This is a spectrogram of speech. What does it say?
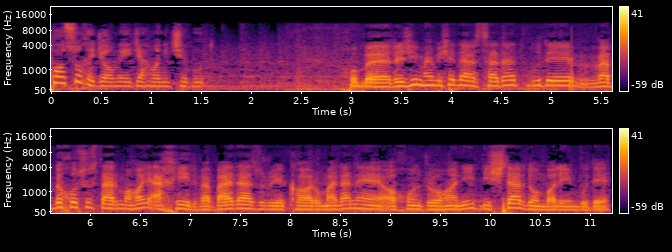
پاسخ جامعه جهانی چه بود؟ خب رژیم همیشه در صدد بوده و به خصوص در ماهای اخیر و بعد از روی کار اومدن آخوند روحانی بیشتر دنبال این بوده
